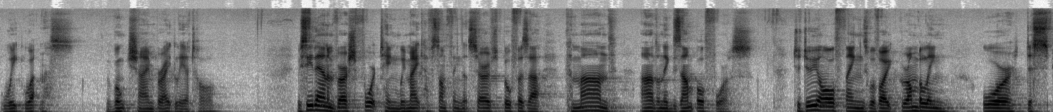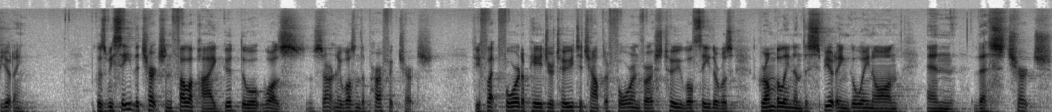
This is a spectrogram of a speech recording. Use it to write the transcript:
weak witness. It won't shine brightly at all. We see then in verse 14 we might have something that serves both as a command and an example for us to do all things without grumbling or disputing. Because we see the church in Philippi, good though it was, it certainly wasn't a perfect church. If you flick forward a page or two to chapter 4 and verse 2, we'll see there was grumbling and disputing going on in this church.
